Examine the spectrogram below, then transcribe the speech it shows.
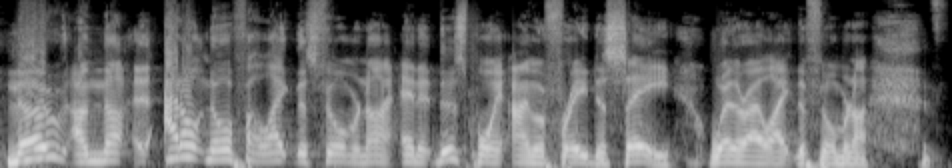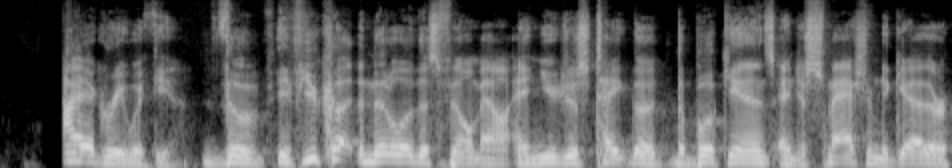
no, I'm not. I don't know if I like this film or not. And at this point, I'm afraid to say whether I like the film or not. I agree with you. The if you cut the middle of this film out and you just take the the bookends and just smash them together,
